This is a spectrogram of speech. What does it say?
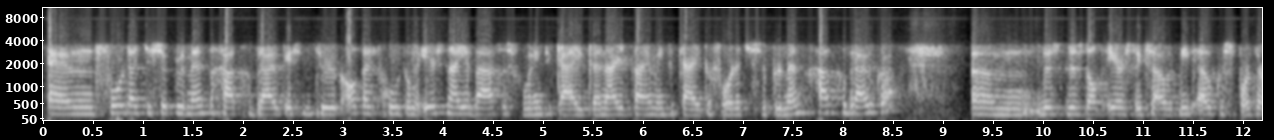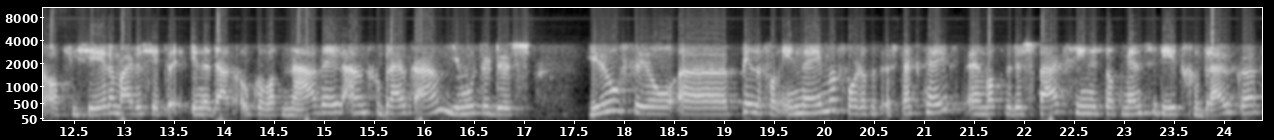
En voordat je supplementen gaat gebruiken, is het natuurlijk altijd goed om eerst naar je basisvoeding te kijken, naar je timing te kijken voordat je supplementen gaat gebruiken. Um, dus, dus dat eerst, ik zou het niet elke sporter adviseren, maar er zitten inderdaad ook wel wat nadelen aan het gebruik aan. Je moet er dus heel veel uh, pillen van innemen voordat het effect heeft. En wat we dus vaak zien is dat mensen die het gebruiken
